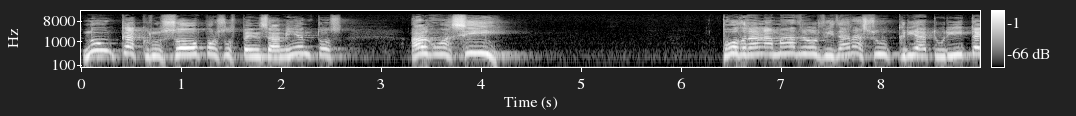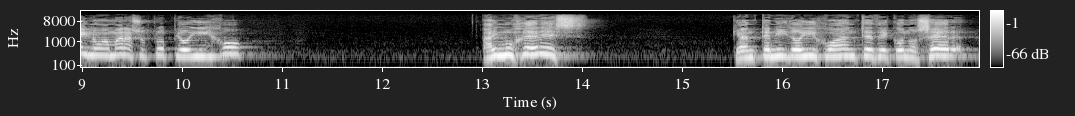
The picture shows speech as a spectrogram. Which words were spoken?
Nunca cruzó por sus pensamientos algo así. ¿Podrá la madre olvidar a su criaturita y no amar a su propio hijo? Hay mujeres que han tenido hijo antes de conocer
